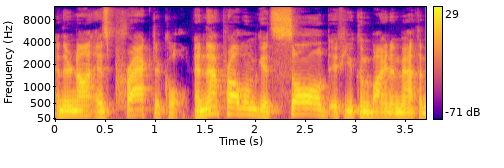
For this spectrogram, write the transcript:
and they're not as practical. And that problem gets solved if you combine a mathematics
